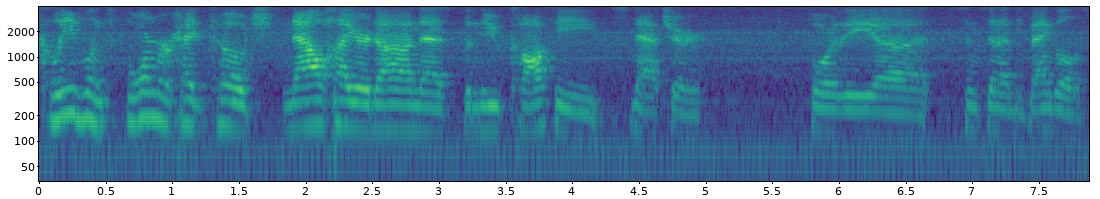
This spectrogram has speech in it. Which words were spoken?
Cleveland's former head coach, now hired on as the new coffee snatcher for the uh, Cincinnati Bengals,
